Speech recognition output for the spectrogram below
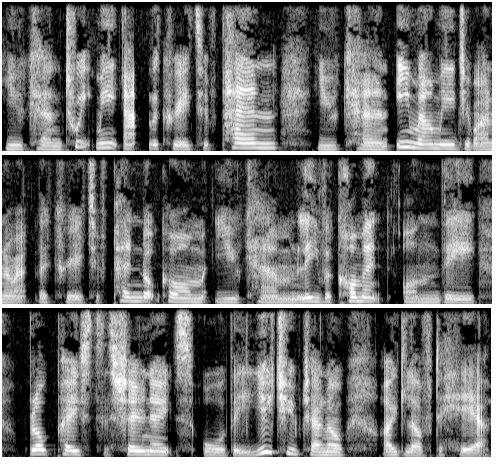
You can tweet me at The Creative pen. You can email me, joanna at thecreativepenn.com. You can leave a comment on the blog post, the show notes, or the YouTube channel. I'd love to hear.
